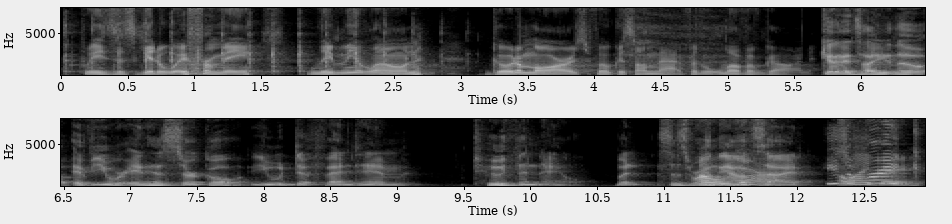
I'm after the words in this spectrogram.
please just get away from me leave me alone go to mars focus on that for the love of god Can I tell you though, if you were in his circle, you would defend him tooth and nail. But since we're on Oh, the yeah. outside, he's Oh, a I freak.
